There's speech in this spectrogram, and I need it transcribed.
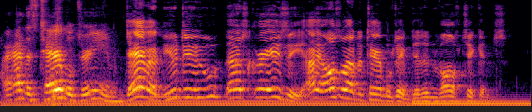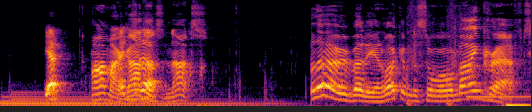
I had this terrible dream. Damn it, you do? That's crazy. I also had a terrible dream. Did it involve chickens? Yep. Oh my How'd god, that's nuts. Hello everybody and welcome to some more Minecraft.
